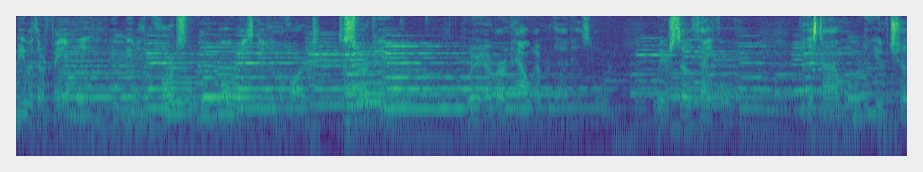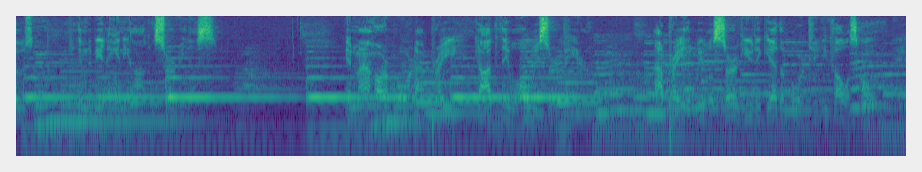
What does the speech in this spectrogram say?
be with their family, you'll be with their hearts, Lord. Always give them the heart to serve you, wherever and however that is, Lord. We are so thankful for this time, Lord, that you have chosen for them to be at Antioch and serving us. In my heart, Lord, I pray, God, that they will always serve here. I pray that we will serve you together, Lord, till you call us home.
